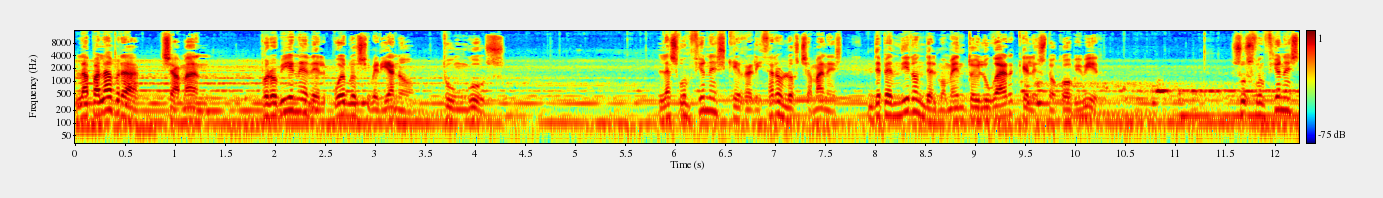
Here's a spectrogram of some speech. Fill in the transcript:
La palabra chamán proviene del pueblo siberiano Tungus. Las funciones que realizaron los chamanes dependieron del momento y lugar que les tocó vivir. Sus funciones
